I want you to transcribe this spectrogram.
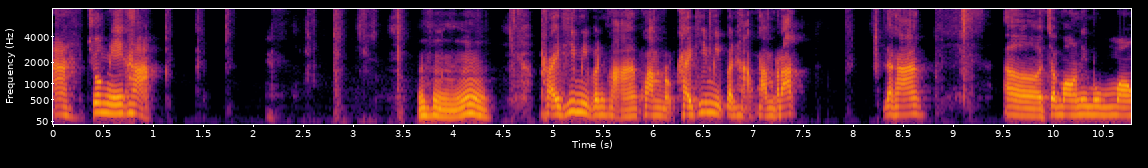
อะช่วงนี้ค่ะ อือหือ ใครที่มีปัญหาความใครที่มีปัญหาความรักนะคะเอ่อจะมองในมุมมอง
